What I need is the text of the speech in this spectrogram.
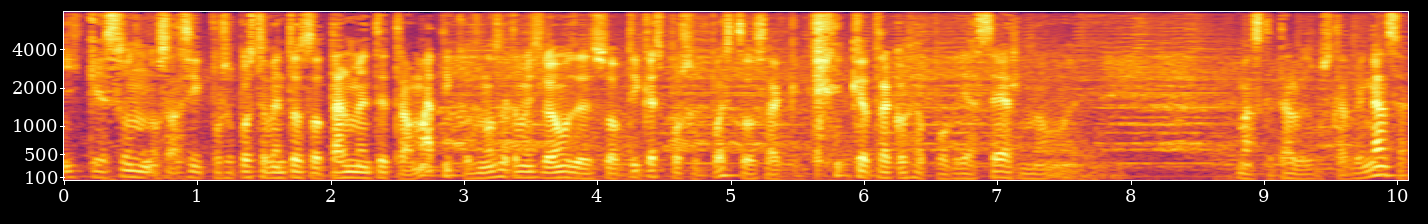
Y que son, o sea, sí, por supuesto, eventos totalmente traumáticos, ¿no? O sea, también si lo vemos desde su óptica es por supuesto, o sea, ¿qué, qué otra cosa podría ser, ¿no? Eh, más que tal vez buscar venganza,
